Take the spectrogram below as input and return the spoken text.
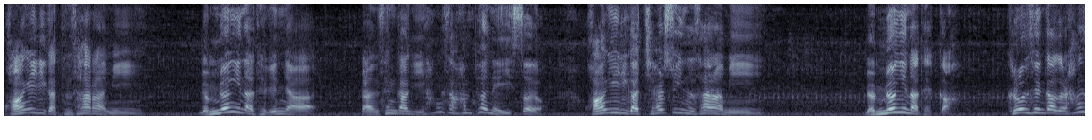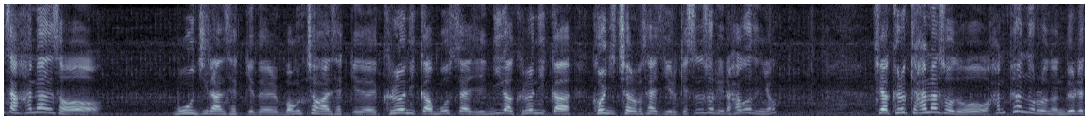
광일이 같은 사람이 몇 명이나 되겠냐라는 생각이 항상 한편에 있어요. 광일이 같이 할 수 있는 사람이 몇 명이나 될까? 그런 생각을 항상 하면서 모질한 새끼들, 멍청한 새끼들, 그러니까 못 살지, 네가 그러니까 거지처럼 살지 이렇게 쓴소리를 하거든요. 제가 그렇게 하면서도 한편으로는 늘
